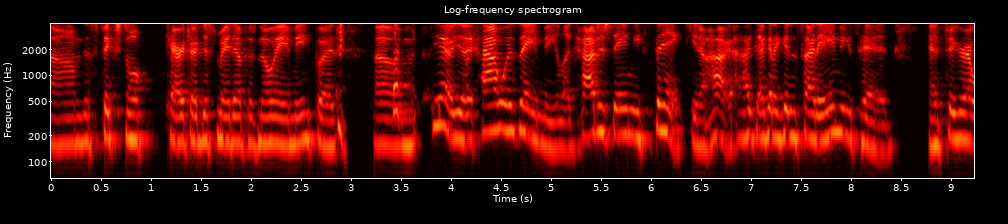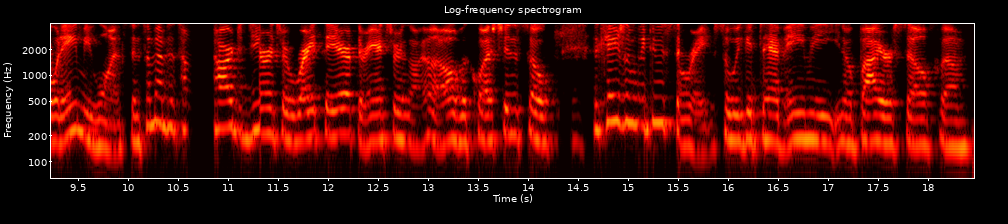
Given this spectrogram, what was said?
Um, this fictional character I just made up. There's no Amy, but um, yeah, yeah. How is Amy? Like, how does Amy think? You know, how, how I got to get inside Amy's head and figure out what Amy wants. And sometimes it's hard to do. Parents are right there if they're answering all, all, the questions. So occasionally we do separate. So we get to have Amy, you know, by herself. Um,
